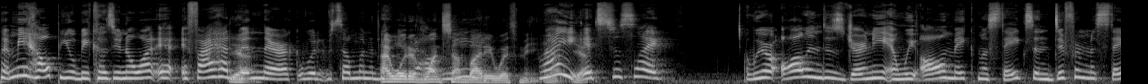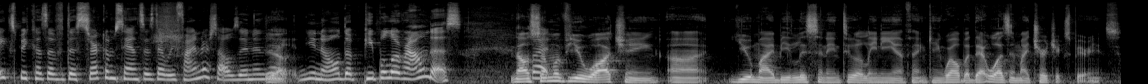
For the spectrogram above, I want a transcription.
let me help you because you know what? If I had Yeah. been there, would someone I would have want me? somebody with me. Right. yeah. It's just like we're all in this journey and we all make mistakes and different mistakes because of the circumstances that we find ourselves in and Yeah. the, you know the people around us. Now, some of you watching, uh, you might be listening to Alini and thinking, "Well, but that wasn't my church experience.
